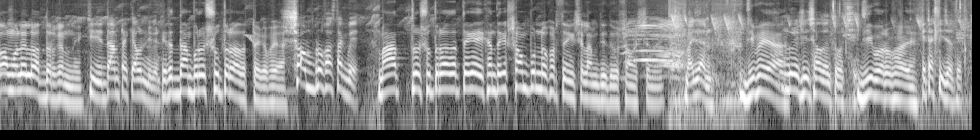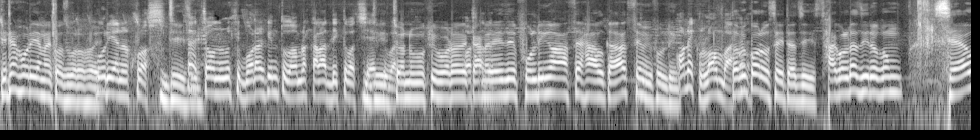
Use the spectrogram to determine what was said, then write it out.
কম হলে লওয়ার দরকার নেই। দামটা কেমন নেবেন? এটার দাম পড়বে সতেরো হাজার টাকা ভাইয়া। সম্পূর্ণ খরচ থাকবে? মাত্র সতেরো হাজার টাকা এখান থেকে সম্পূর্ণ খরচা ইনশাল্লাহ আমি দিয়ে দেবো সমস্যা নেই। ভাইজান জি ভাইয়া। সুন্দর একটি ছাগল পাচ্ছি। জি বড় ভাই। এটা কি জাতের? এটা হরিয়ানার কস বড় ভাই। হরিয়ানার ক্রস জি, জি। চন্দ্রমুখী বর্ডার কিন্তু আমরা কালার দেখতে পাচ্ছি চন্দ্রমুখী বর্ডার কানের এই যে ফোল্ডিং আছে হালকা সেমি ফোল্ডিং অনেক লম্বা। তবে করস এটা জি। ছাগলটা যেরকম সেও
